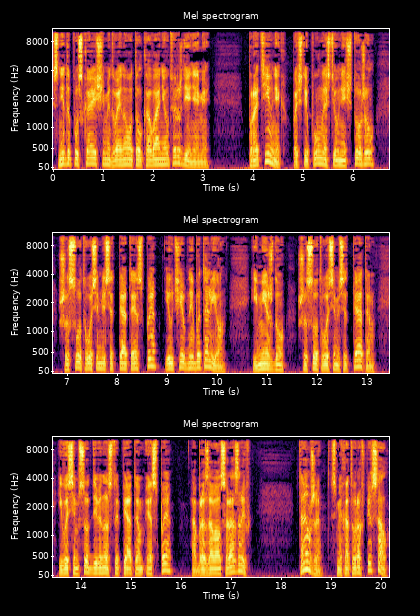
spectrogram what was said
с недопускающими двойного толкования утверждениями. Противник почти полностью уничтожил 685 СП и учебный батальон, и между 685 и 895 СП образовался разрыв. Там же Смехотворов писал,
